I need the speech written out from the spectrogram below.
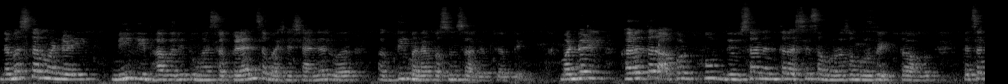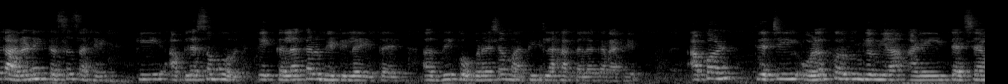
नमस्कार मंडळी मी विभावरी तुम्हा सगळ्यांचं माझ्या चॅनलवर अगदी मनापासून स्वागत करते. मंडळी खरं तर आपण खूप दिवसानंतर असे समोरासमोर भेटतो आहोत. त्याचं कारणही तसंच आहे की आपल्यासमोर एक कलाकार भेटीला येत आहे अगदी कोकणाच्या मातीतला हा कलाकार आहे. आपण त्याची ओळख करून घेऊया आणि त्याच्या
